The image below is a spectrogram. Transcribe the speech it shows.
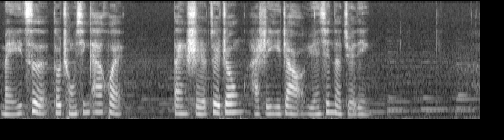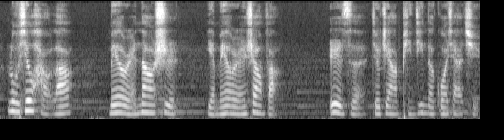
每一次都重新开会，但是最终还是依照原先的决定。路修好了，没有人闹事，也没有人上访，日子就这样平静地过下去。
